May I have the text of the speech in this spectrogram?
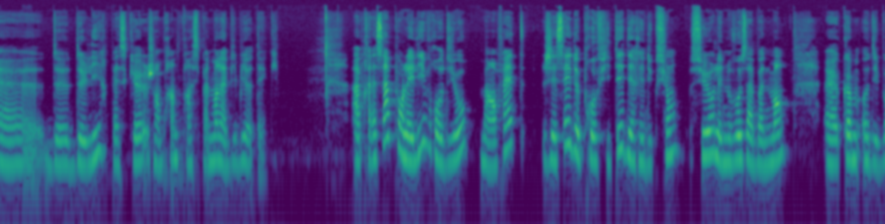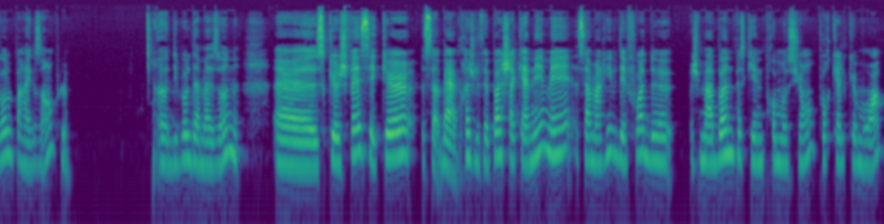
euh, de, lire parce que j'emprunte principalement la bibliothèque. Après ça, pour les livres audio, ben en fait, j'essaye de profiter des réductions sur les nouveaux abonnements, comme Audible par exemple. Audible d'Amazon. Ce que je fais, c'est que, ben après, je le fais pas chaque année, mais ça m'arrive des fois de, je m'abonne parce qu'il y a une promotion pour quelques mois.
